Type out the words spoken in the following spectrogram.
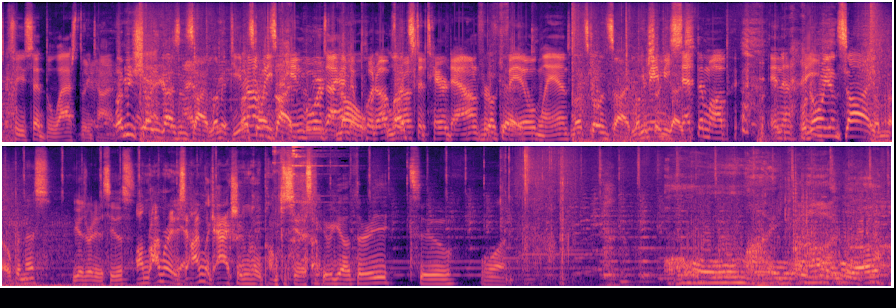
That's what you said the last three times. Let me show you guys inside. Let me. Do you know how many inside. pin I had No, to put up for let's- to tear down for Okay. failed land? Let's go inside. Let You me show made me you guys. set them up, and then We're going inside. I'm gonna open this. You guys ready to see this? I'm, I'm ready to say, I'm like actually really pumped to see this. Here we go. Three, two, one. Oh my god, bro.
